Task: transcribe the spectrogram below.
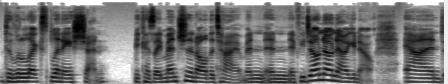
The little explanation because I mention it all the time. And, and if you don't know now, you know. And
